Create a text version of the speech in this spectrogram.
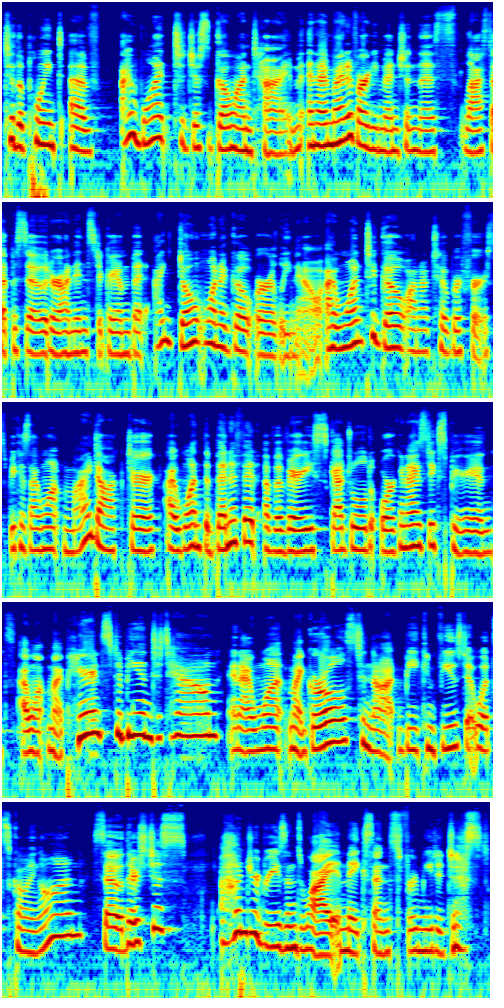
to the point of I want to just go on time. And I might have already mentioned this last episode or on Instagram, but I don't want to go early now. I want to go on October 1st because I want my doctor, I want the benefit of a very scheduled, organized experience. I want my parents to be into town, and I want my girls to not be confused at what's going on. So there's just a hundred reasons why it makes sense for me to just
